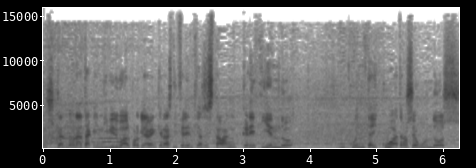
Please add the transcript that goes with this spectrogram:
Buscando un ataque individual porque ya ven que las diferencias estaban creciendo. 54 segundos.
